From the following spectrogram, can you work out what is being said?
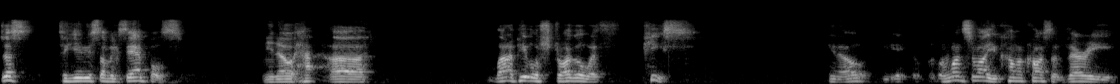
Just to give you some examples, you know, uh, a lot of people struggle with peace. You know, once in a while you come across a very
